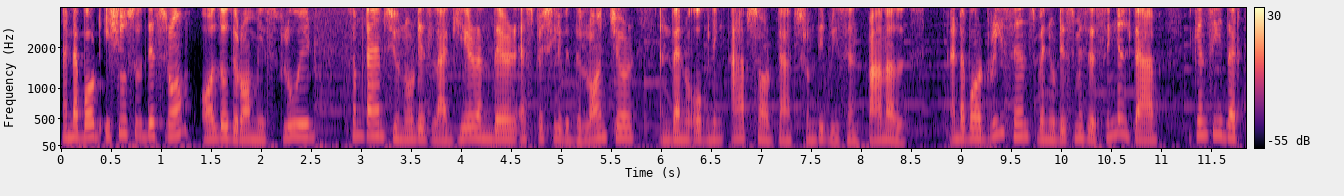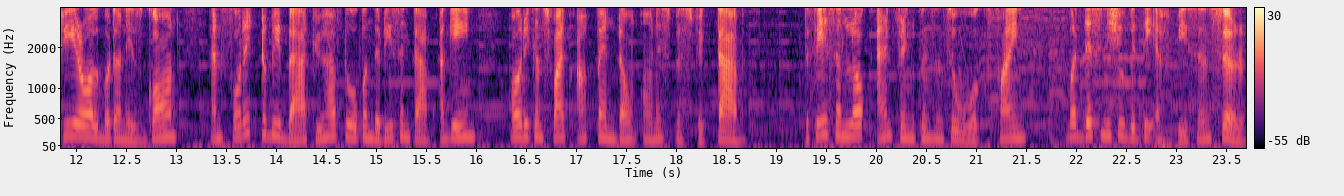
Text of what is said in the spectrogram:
And about issues with this ROM, although the ROM is fluid, sometimes you notice lag here and there especially with the launcher and when opening apps or tabs from the recent panel. And about recents, when you dismiss a single tab, you can see that clear all button is gone and for it to be back you have to open the recent tab again or you can swipe up and down on a specific tab. The face unlock and fingerprint sensor work fine but there's an issue with the FP sensor.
